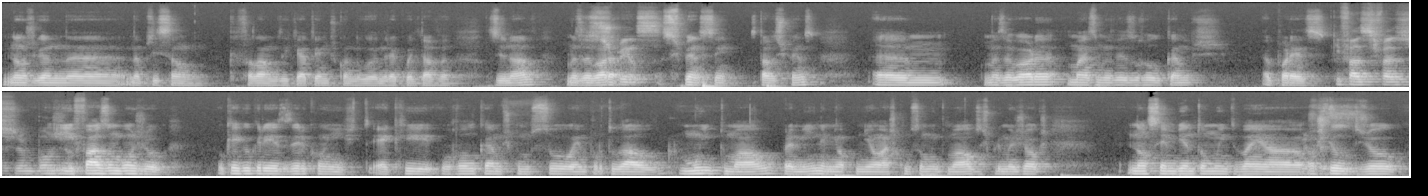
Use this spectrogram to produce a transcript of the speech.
não jogando na, na posição que falámos aqui há tempos quando o André Coelho estava lesionado, mas agora Suspense. Suspenso, sim, estava suspenso. Ahm, mas agora, mais uma vez, o Raul Campos aparece E fazes, fazes um bom jogo. e faz um bom jogo. O que é que eu queria dizer com isto? É que o Raul Campos começou em Portugal muito mal, para mim, na minha opinião, acho que começou muito mal. Dos primeiros jogos não se ambientou muito bem ao, estilo de jogo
